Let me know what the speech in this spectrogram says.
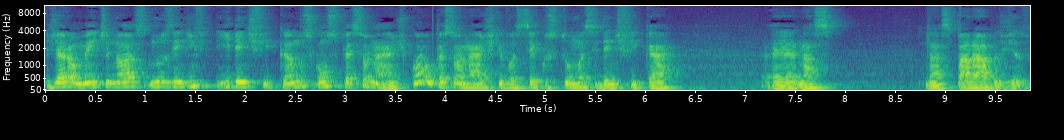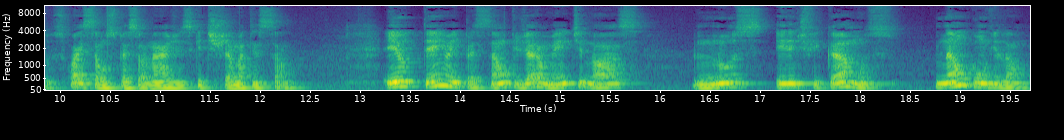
geralmente nós nos identificamos com os personagens. Qual é o personagem que você costuma se identificar é, nas, nas parábolas de Jesus? Quais são os personagens que te chamam a atenção? Eu tenho a impressão que geralmente nós nos identificamos não com o vilão.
